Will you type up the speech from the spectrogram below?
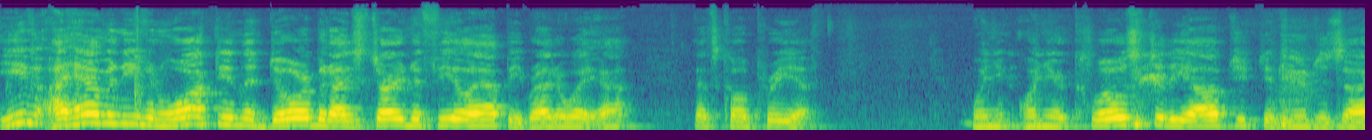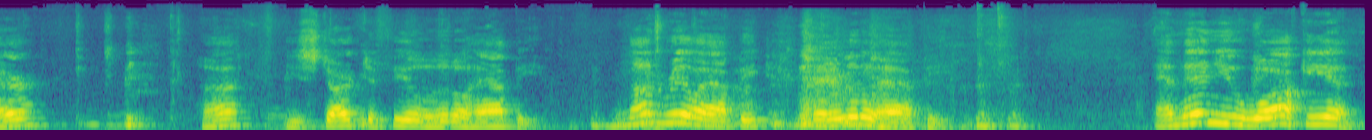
Even I haven't even walked in the door, but I started to feel happy right away, huh? That's called Priya. When you when you're close to the object of your desire, huh? You start to feel a little happy. Not real happy, but a little happy. And then you walk in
